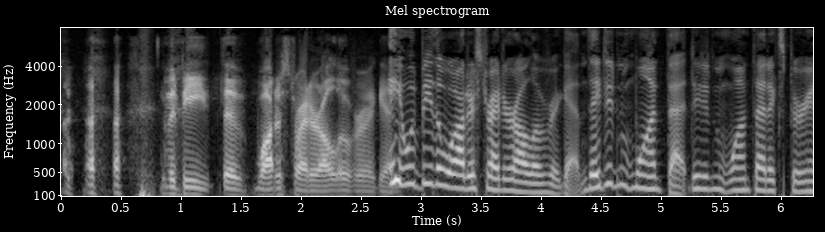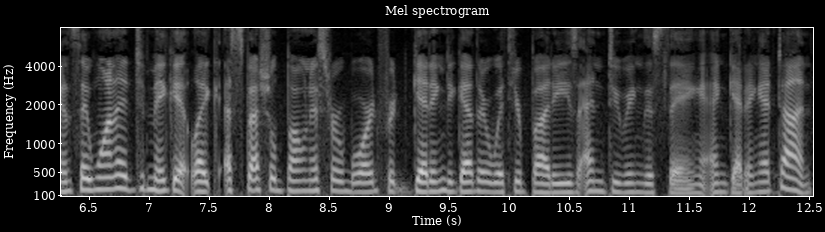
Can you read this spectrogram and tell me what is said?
It would be the Water Strider all over again. It would be the Water Strider all over again. They didn't want that. They didn't want that experience. They wanted to make it like a special bonus reward for getting together with your buddies and doing this thing and getting it done.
